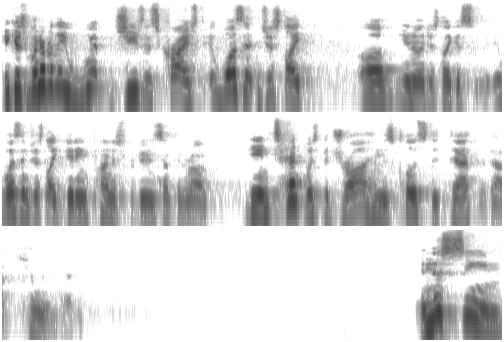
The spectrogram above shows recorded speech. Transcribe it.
Because whenever they whipped Jesus Christ, it wasn't just like, oh, you know, just like a, it wasn't just like getting punished for doing something wrong. The intent was to draw him as close to death without killing him. In this scene,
